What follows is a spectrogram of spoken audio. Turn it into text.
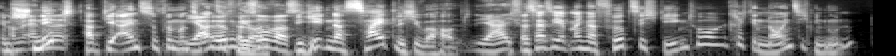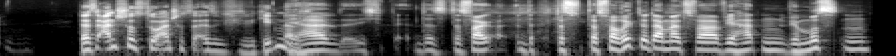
Im Schnitt Ende. habt ihr 1 zu 25 Ja, irgendwie verloren. sowas. Wie geht denn das zeitlich überhaupt? Ja, ich Das heißt, ihr habt manchmal 40 Gegentore gekriegt in 90 Minuten? Das ist Anschluss zu Anschluss, also wie, wie geht denn das? Ja, ich, das, das war das, das Verrückte damals war, wir hatten, wir mussten,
